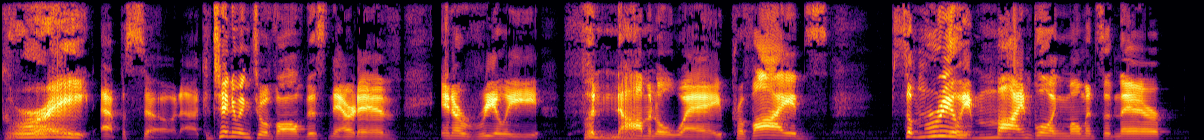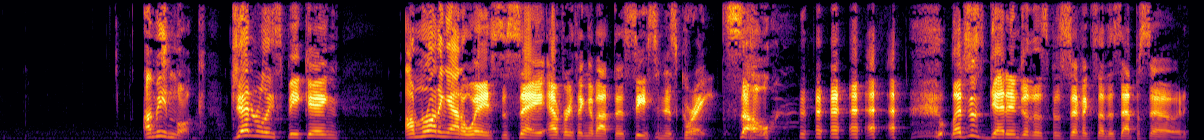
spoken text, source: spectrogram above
great episode, uh, continuing to evolve this narrative in a really phenomenal way, provides some really mind blowing moments in there. I mean, look, generally speaking, I'm running out of ways to say everything about this season is great. So let's just get into the specifics of this episode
